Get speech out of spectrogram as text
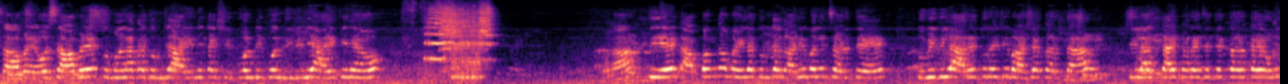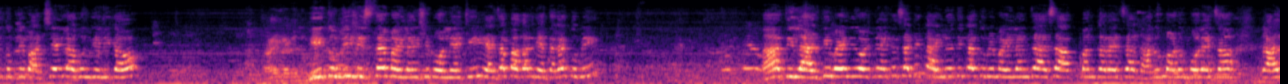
साबळे. हो साबळे तुम्हाला काय तुमच्या आईने काय शिकवण बिकवण दिलेली आहे की नाही हो? हा? ती एक अपंग महिला तुमच्या गाडीमध्ये चढते. तुम्ही तिला अरे तुरेची भाषा करता. तिला काय करायचं ते कर काय? एवढी तुमची बादशाही लागून गेली का हो? ही तुमची शिस्त आहे महिलांशी बोलण्याची. याचा पगार घेता का तुम्ही? हा ती लाडकी बहीण योजना याच्यासाठी काढली होती का तुम्ही महिलांचा असा अपमान करायचा घालून पाडून बोलायचा? काल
